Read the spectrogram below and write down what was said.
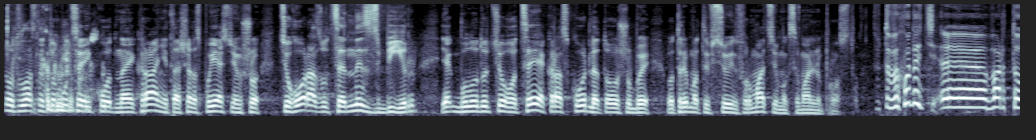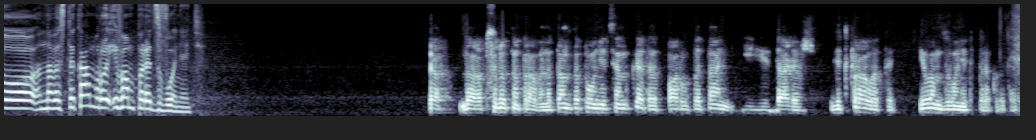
Ну, от, власне, Це тому цей просто. код на екрані. Та ще раз пояснюємо, що цього разу це не збір, як було до цього. Це якраз код для того, щоб отримати всю інформацію максимально просто. Тобто, виходить, е, варто навести камеру і вам передзвонять. Так, да, абсолютно правильно. Там заповнюється анкета, пару питань і далі ж відправити, і вам дзвонять рекрутери.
